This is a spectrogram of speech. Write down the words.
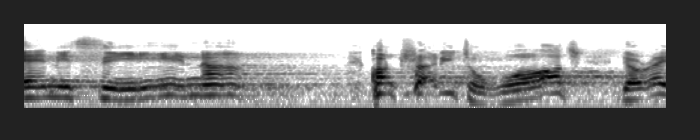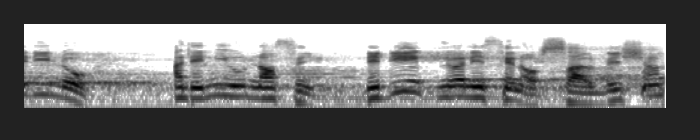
anything contrary to what they already know. And they knew nothing. They didn't know anything of salvation.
